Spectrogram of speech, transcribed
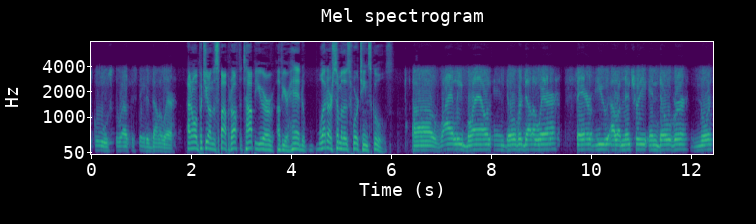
schools throughout the state of Delaware. I don't want to put you on the spot, but off the top of your of your head, what are some of those 14 schools? Uh, Reily Brown in Dover, Delaware, Fairview Elementary in Dover, North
